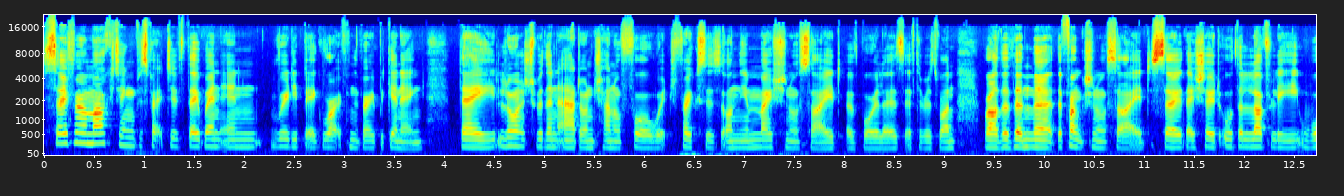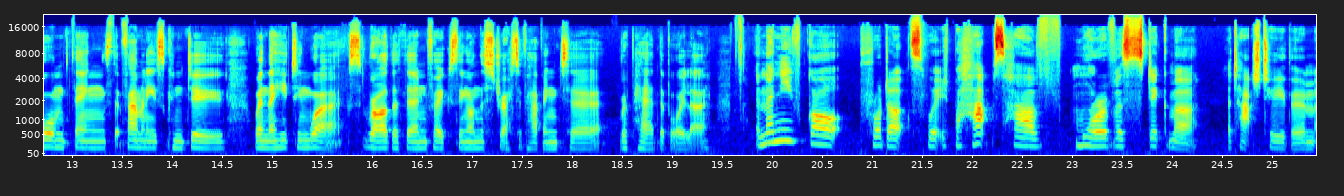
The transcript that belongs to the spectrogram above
So, from a marketing perspective, they went in really big right from the very beginning. They launched with an ad on Channel 4, which focuses on the emotional side of boilers, if there is one, rather than the, the functional side. So, they showed all the lovely, warm things that families can do when their heating works, rather than focusing on the stress of having to repair the boiler. And then you've got products which perhaps have more of a stigma attached to them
